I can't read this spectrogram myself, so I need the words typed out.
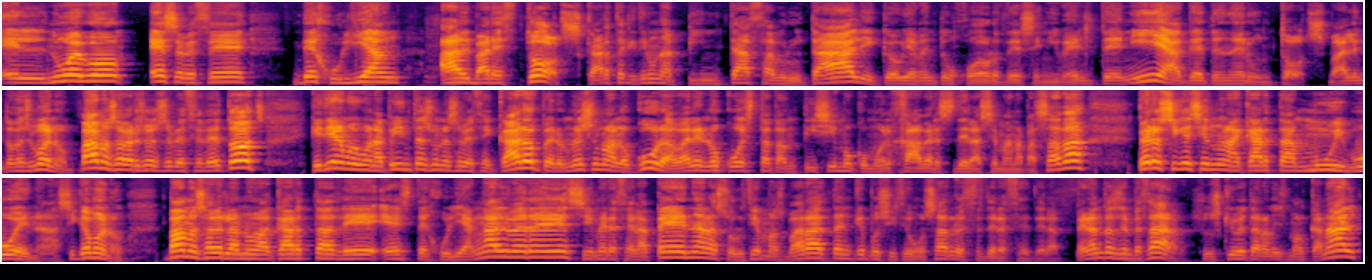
el nuevo SBC de Julián Álvarez Tots, carta que tiene una pintaza brutal y que obviamente un jugador de ese nivel tenía que tener un Tots, ¿vale? Entonces, bueno, vamos a ver su SBC de Tots, que tiene muy buena pinta, es un SBC caro, pero no es una locura, ¿vale? No cuesta tantísimo como el Havers de la semana pasada, pero sigue siendo una carta muy buena. Así que bueno, vamos a ver la nueva carta de este Julián Álvarez, si merece la pena, la solución más barata, en qué posición usarlo, etcétera, etcétera. Pero antes de empezar, suscríbete ahora mismo al canal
